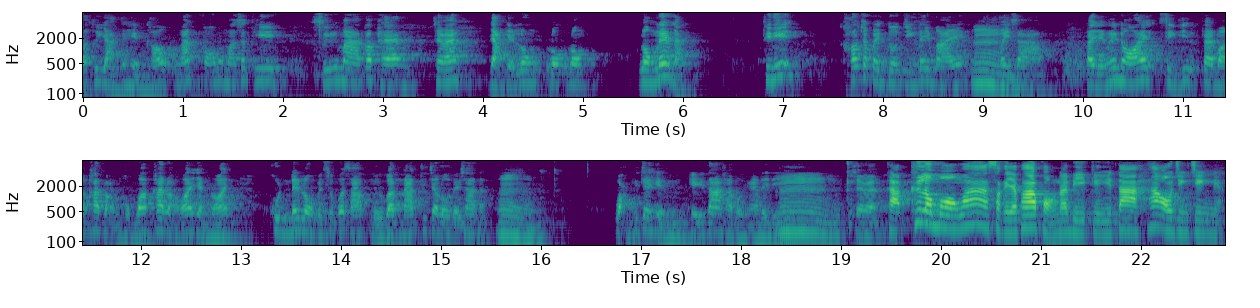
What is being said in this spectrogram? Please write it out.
ก็คืออยากจะเห็นเขางัดฟอร์มออกมาสักที ซื้อมาก็แพงใช่ไหมอยากเห็นลงลงลงลงเล่นอะ ทีนี้ เขาจะเป็นตัวจริงได้ไหมอืม ไม่ทราบ แต่อย่างน้อยๆสิ่งที่แฟนบอลคาดหวังผมว่าคาดหวังว่าอย่างน้อย คุณได้ลงเป็นซูเปอร์ซับหรือบางนัดที่จะโรเตชันอะอืมหวังที่จะเห็นเกต้าทำผลงานได้ดี อืมใช่ไหมครับ คือเรามองว่าศักยภาพของนาบีเกอิต้าถ้าเอาจริง ๆ เนี่ย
